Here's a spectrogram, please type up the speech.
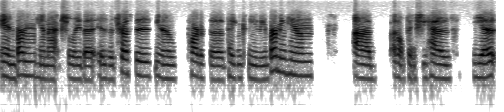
in Birmingham, actually, that is a trusted, you know, part of the pagan community in Birmingham. Uh, I don't think she has yet.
